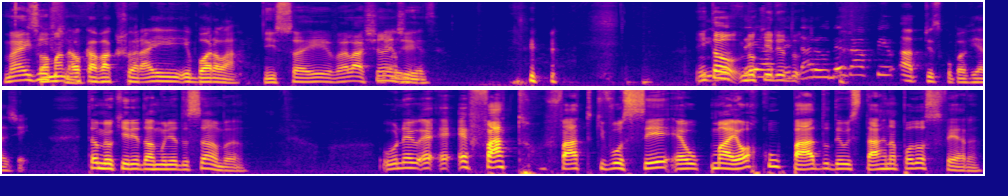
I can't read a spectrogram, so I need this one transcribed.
Mas, só enfim, mandar o cavaco chorar e, e bora lá. isso aí. Vai lá, Xande. Beleza. Então, meu querido... aceitar o desafio- Ah, desculpa, viajei. Então, meu querido Harmonia do Samba, o nego- é, é- é fato, fato que você é o maior culpado de eu estar na podosfera.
